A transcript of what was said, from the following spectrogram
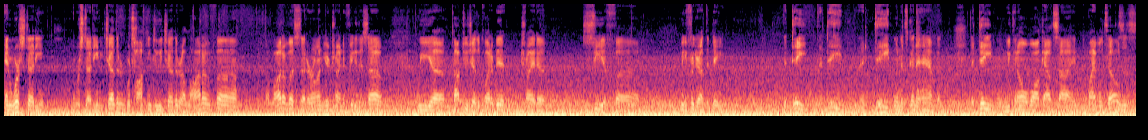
And we're studying. We're studying each other. We're talking to each other. A lot of uh, a lot of us that are on here trying to figure this out. We uh, talk to each other quite a bit. Try to see if uh, we can figure out the date. The date. The date. The date when it's going to happen. The date when we can all walk outside. The Bible tells us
